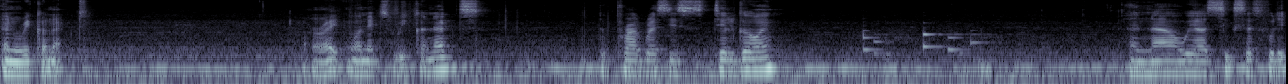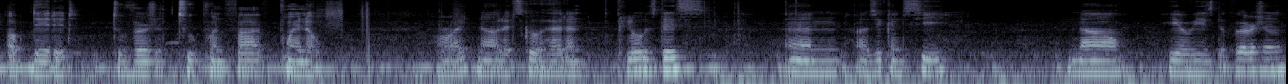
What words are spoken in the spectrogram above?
and reconnect. All right when it reconnects the progress is still going. And now we are successfully updated to version 2.5.0 all right now let's go ahead and close this. And as you can see now here is the version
